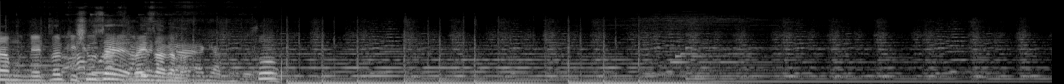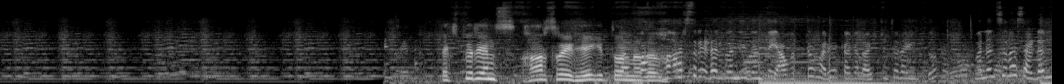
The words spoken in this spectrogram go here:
ನಮ್ಗೆ ನೆಟ್ವರ್ಕ್ ಇಶ್ಯೂಸೇ ರೈಸ್ ಆಗಲ್ಲ. ಸೊ ಎಕ್ಸ್ಪೀರಿಯನ್ಸ್ ಹಾರ್ಸ್ ರೈಡ್ ಹೇಗಿತ್ತು ಅನ್ನೋದು ಹಾರ್ಸ್ ರೈಡಲ್ಲಿ ಬಂದಿದ್ದಂತೆ ಯಾವತ್ತೂ ಮರೆಯೋಕ್ಕಾಗಲ್ಲ. ಅಷ್ಟು ಚೆನ್ನಾಗಿತ್ತು. ಒಂದೊಂದ್ಸಲ ಸಡನ್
